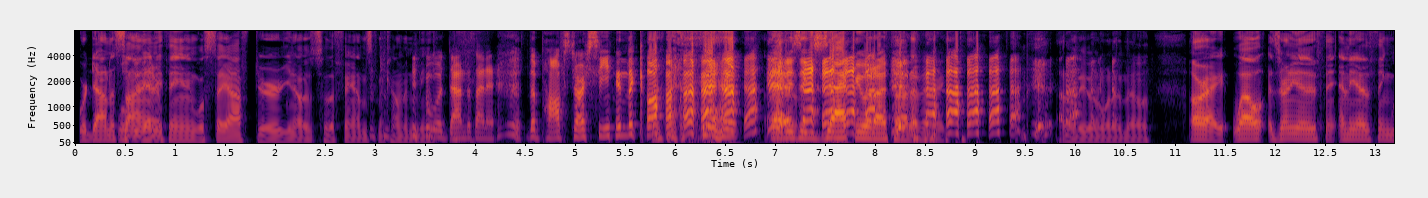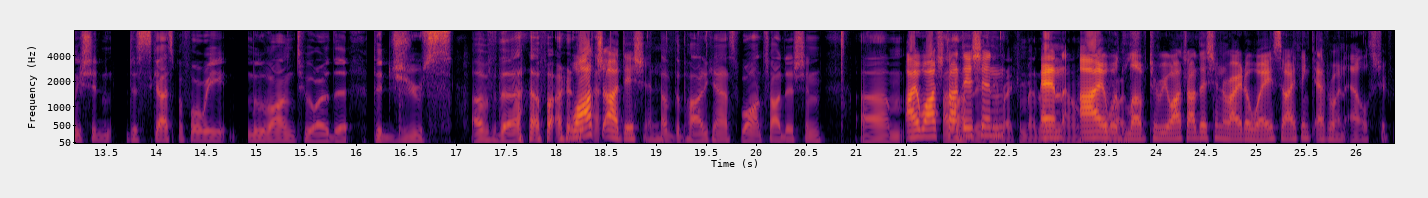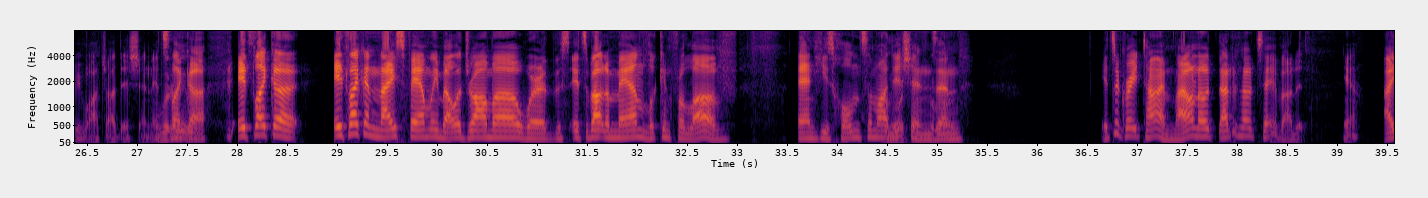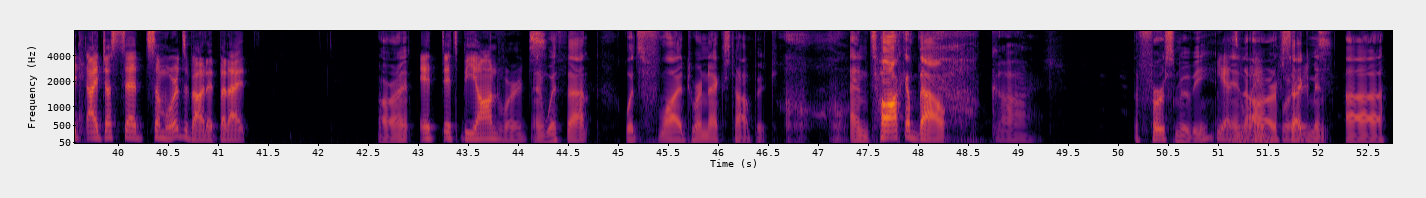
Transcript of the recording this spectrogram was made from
we're down to We'll sign anything. We'll stay after, you know, so the fans can come and meet. We're meet. down to sign it. The pop star scene in the car. that is exactly what I thought of, Eric. I don't even want to know. All right. Well, is there any other thing? Any other thing we should discuss before we move on to our the the juice of the of our, Watch audition. of the podcast? Watch audition. Um, I watched I don't have anything audition, right and I would watch. love to rewatch audition right away. So I think everyone else should rewatch audition. It's like a, it's like a, it's like a nice family melodrama where this, it's about a man looking for love, and he's holding some auditions, and love. it's a great time. I don't know, I don't know what to say about it. Yeah, I, I just said some words about it, but I, All right. it, it's beyond words. And with that, let's fly to our next topic and talk about God. the first movie He has in a way our with segment. Uh,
